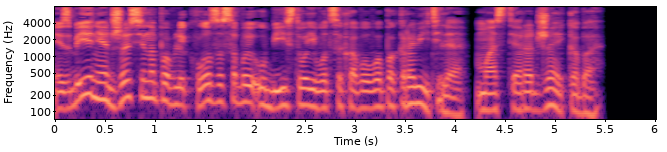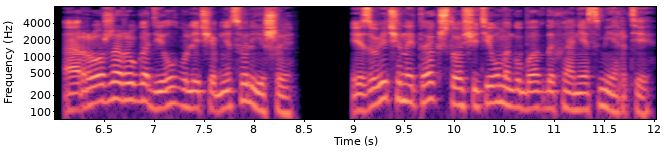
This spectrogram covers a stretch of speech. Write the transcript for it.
Избиение Джасина повлекло за собой убийство его цехового покровителя, мастера Джайкоба. А Рожер угодил в лечебницу Лиши, изувеченный так, что ощутил на губах дыхание смерти.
